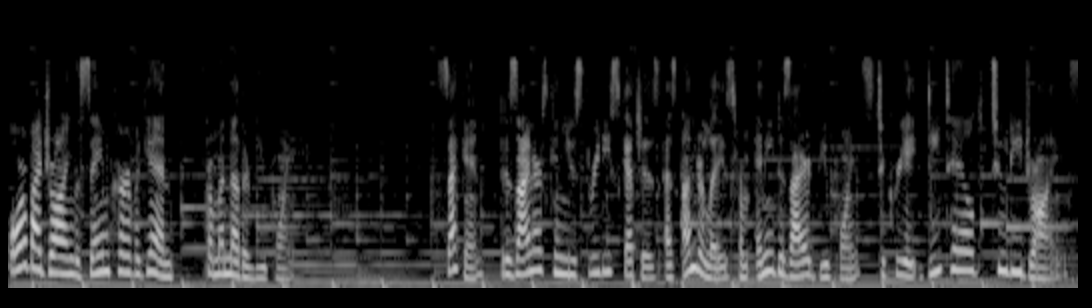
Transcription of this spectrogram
or by drawing the same curve again from another viewpoint. Second, designers can use 3D sketches as underlays from any desired viewpoints to create detailed 2D drawings.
